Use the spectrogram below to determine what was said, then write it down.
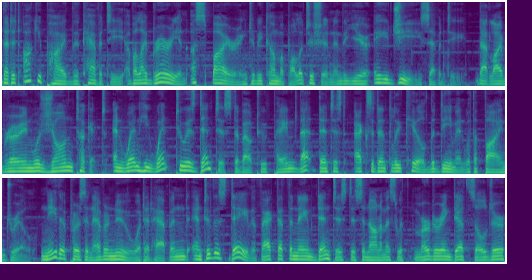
that it occupied the cavity of a librarian aspiring to become a politician in the year AG 70. That librarian was Jean Tuckett, and when he went to his dentist about tooth pain, that dentist accidentally killed the demon with a fine drill. Neither person ever knew what had happened, and to this day, the fact that the name dentist is synonymous with murdering death soldier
